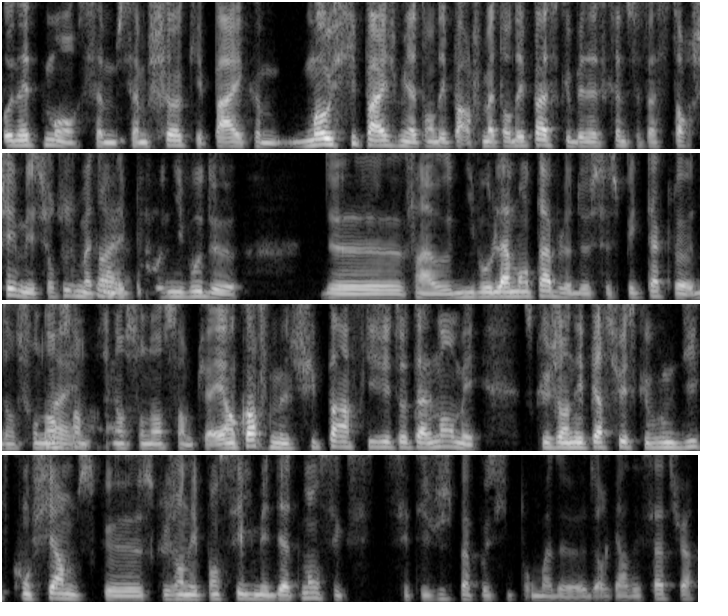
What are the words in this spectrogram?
honnêtement, ça me, ça me choque et pareil comme moi aussi, pareil, je m'y attendais pas. Je m'attendais pas à ce que Ben Askren se fasse torcher, mais surtout, je m'attendais Ouais. pas au niveau de, de, enfin, au niveau lamentable de ce spectacle dans son Ouais. ensemble, dans son ensemble. tu vois. Et encore, je me le suis pas infligé totalement, mais ce que j'en ai perçu et ce que vous me dites confirme ce que, ce que j'en ai pensé immédiatement, c'est que c'était juste pas possible pour moi de, de regarder ça, tu vois.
